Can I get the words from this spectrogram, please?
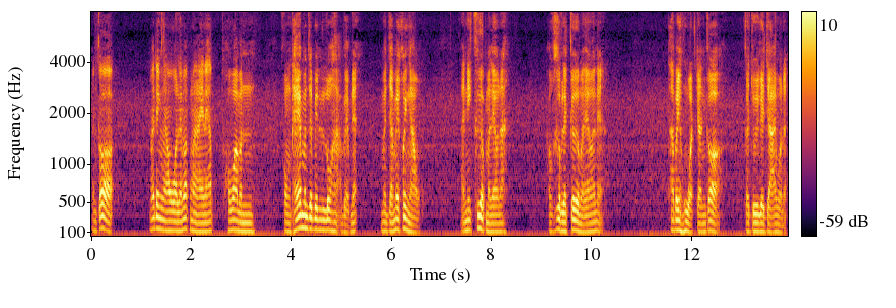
มันก็ไม่ได้เงาอะไรมากมายนะครับ เพราะว่ามันของแท้มันจะเป็นโลหะแบบเนี้ย มันจะไม่ค่อยเงา อันนี้เคลือบมาแล้วนะเขาเคลือบแลกเกอร์มาแล้วเนี่ย ถ้าไปหวดกันก็กระจุยกระจายหมดอะ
